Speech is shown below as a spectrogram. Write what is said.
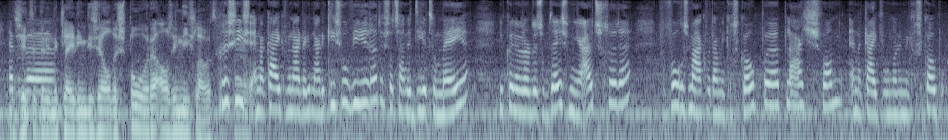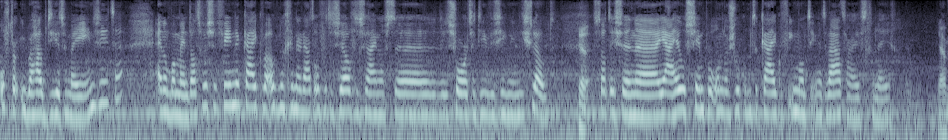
Hebben Zitten we... er in de kleding diezelfde sporen als in die sloot? Precies, en dan kijken we naar de, naar de kiezelwieren, dus dat zijn de diatomeeën. Die kunnen we er dus op deze manier uitschudden. Vervolgens maken we daar microscoopplaatjes van. En dan kijken we onder de microscoop of er überhaupt diatomeeën in zitten. En op het moment dat we ze vinden, kijken we ook nog inderdaad of het dezelfde zijn als de, de soorten die we zien in die sloot. Ja. Dus dat is een uh, ja, heel simpel onderzoek om te kijken of iemand in het water heeft gelegen. Ja,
